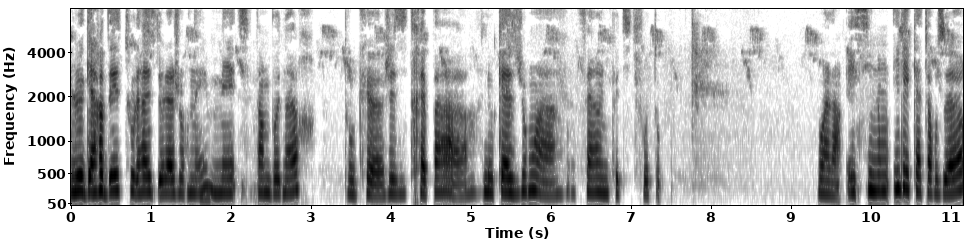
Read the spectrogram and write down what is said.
le garder tout le reste de la journée, mais c'est un bonheur. Donc euh, j'hésiterai pas à l'occasion à faire une petite photo. Voilà. Et sinon, il est 14h,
